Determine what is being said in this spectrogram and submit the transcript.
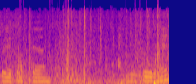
three o'clock um, we'll call them in.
